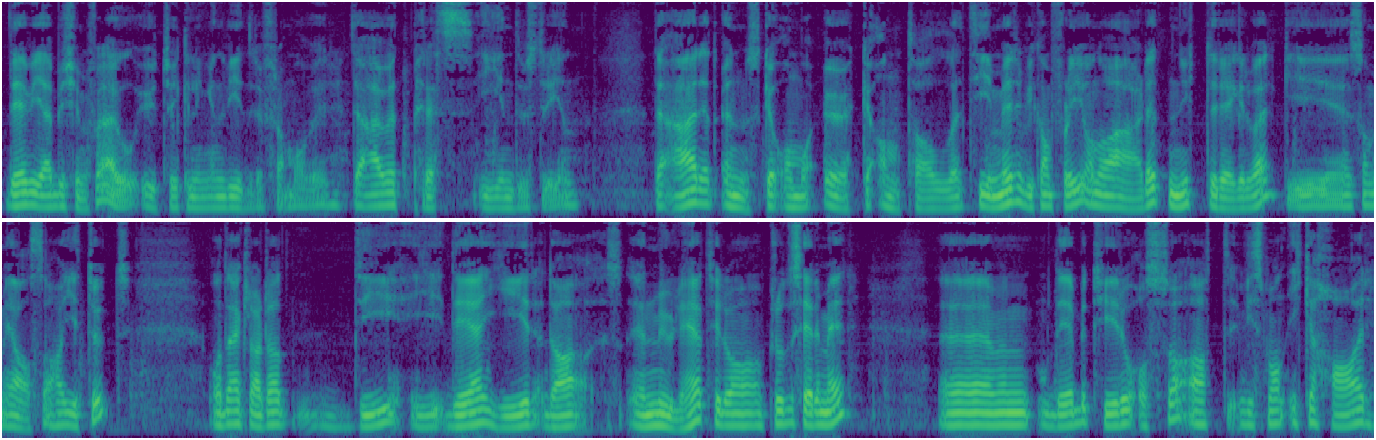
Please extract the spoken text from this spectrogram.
det vi er bekymra for, er jo utviklingen videre framover. Det er jo et press i industrien. Det er et ønske om å øke antallet timer vi kan fly, og nå er det et nytt regelverk i, som EASA har gitt ut. Og det er klart at de, det gir da en mulighet til å produsere mer. Ehm, det betyr jo også at hvis man ikke har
